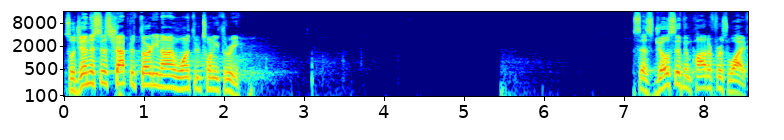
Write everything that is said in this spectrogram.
So, Genesis chapter 39, 1 through 23. Says Joseph and Potiphar's wife.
